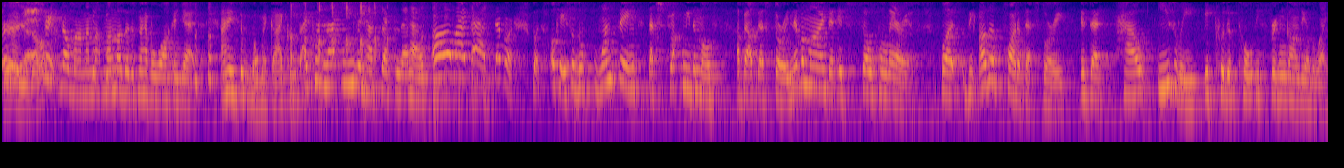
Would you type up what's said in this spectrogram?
Yeah, you know. No, mom, my, my mother does not have a walker yet. I need to. Oh my god, I could, I could not even have sex in that house. Oh my god, never. But okay, so the one thing that struck me the most about that story, never mind that it's so hilarious. But the other part of that story is that how easily it could have totally friggin' gone the other way.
